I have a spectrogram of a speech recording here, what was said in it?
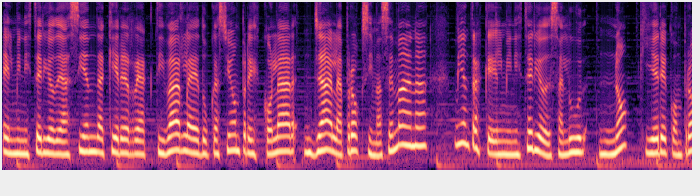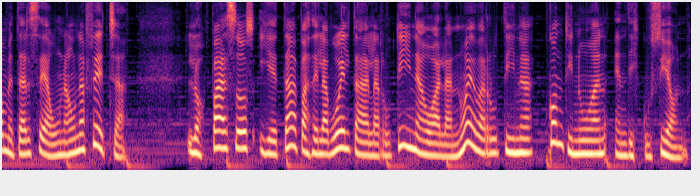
El Ministerio de Hacienda quiere reactivar la educación preescolar ya la próxima semana, mientras que el Ministerio de Salud no quiere comprometerse aún a una fecha. Los pasos y etapas de la vuelta a la rutina o a la nueva rutina continúan en discusión.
